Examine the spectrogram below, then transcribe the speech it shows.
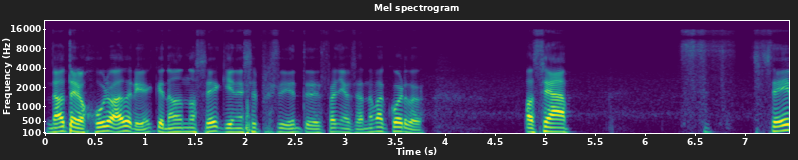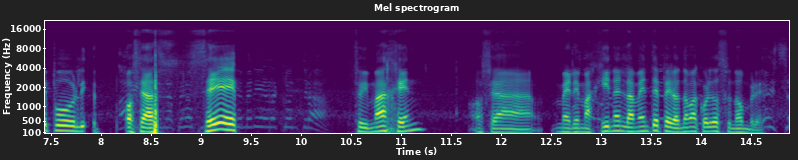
No, te lo juro, Adri, ¿eh? que no, no sé quién es el presidente de España, o sea, no me acuerdo. O sea, sé o sea, la sé la su imagen, o sea, me lo imagino en la mente, pero no me acuerdo su nombre. Este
